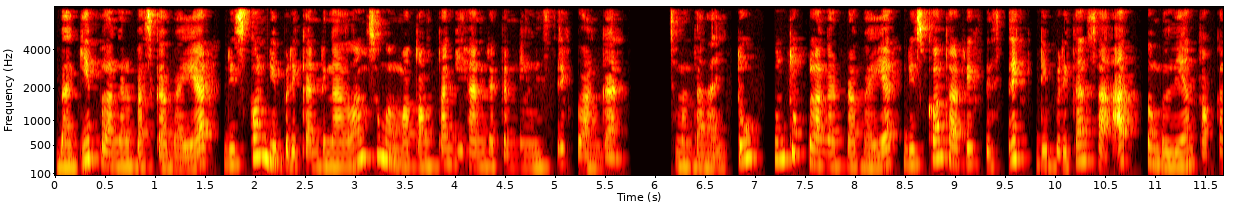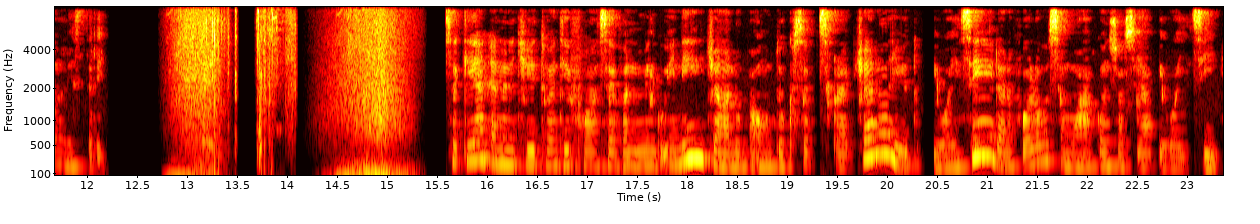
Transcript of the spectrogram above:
Bagi pelanggan pasca bayar, diskon diberikan dengan langsung memotong tagihan rekening listrik pelanggan. Sementara itu, untuk pelanggan prabayar, diskon tarif listrik diberikan saat pembelian token listrik. Sekian Energy 24/7 minggu ini. Jangan lupa untuk subscribe channel YouTube PYC dan follow semua akun sosial PYC.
